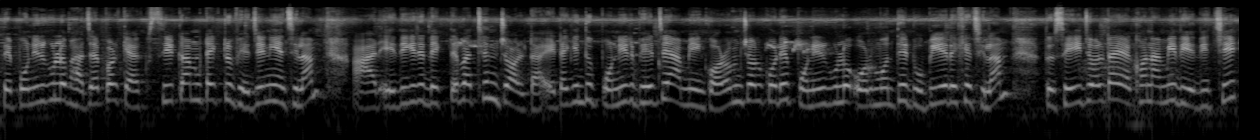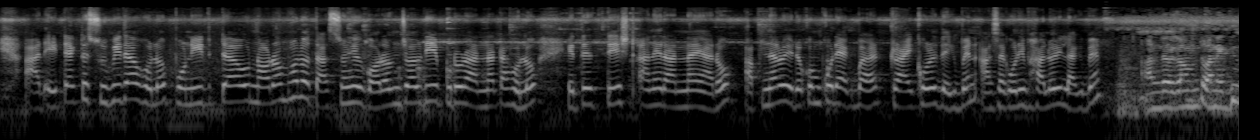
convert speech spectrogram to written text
তো পনিরগুলো ভাজার পর ক্যাপসিকামটা একটু ভেজে নিয়েছিলাম। আর এদিকে যে দেখতে পাচ্ছেন জলটা, এটা কিন্তু পনির ভেজে আমি গরম জল করে পনিরগুলো ওর মধ্যে ডুবিয়ে রেখেছিলাম। তো সেই জলটা এখন আমি দিয়ে দিচ্ছি। আর এটা একটা সুবিধা হলো, পনিরটাও নরম হলো, তার সঙ্গে গরম জল দিয়ে পুরো রান্নাটা হলো। এতে টেস্ট আনে রান্নায় আরও আপনারাও এরকম করে একবার ট্রাই করে দেখবেন। আশা করি ভালোই লাগবে। আন্ডারগ্রাউন্ড অনেকদিন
